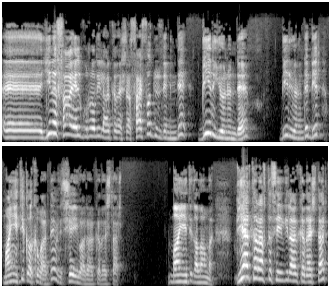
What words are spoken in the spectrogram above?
Ee, yine sağ el kuralıyla arkadaşlar sayfa düzleminde bir yönünde bir yönünde bir manyetik akı var değil mi? Şey var arkadaşlar. Manyetik alan var. Diğer tarafta sevgili arkadaşlar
